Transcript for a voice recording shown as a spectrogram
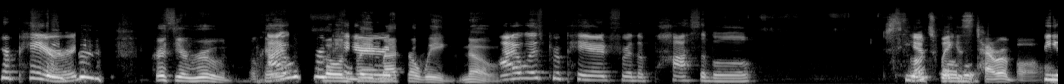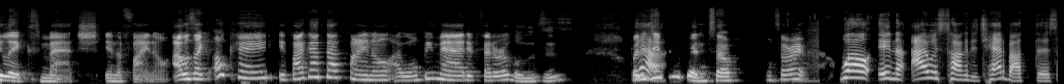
prepared. Chris, you're rude. Okay. I was Slow and prepared. match a wig. No. I was prepared for the possible Sloan's wig is terrible. Felix match in a final. I was like, okay, if I got that final, I won't be mad if Federer loses. But Yeah. it didn't happen, so it's all right. Well, and I was talking to Chad about this.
